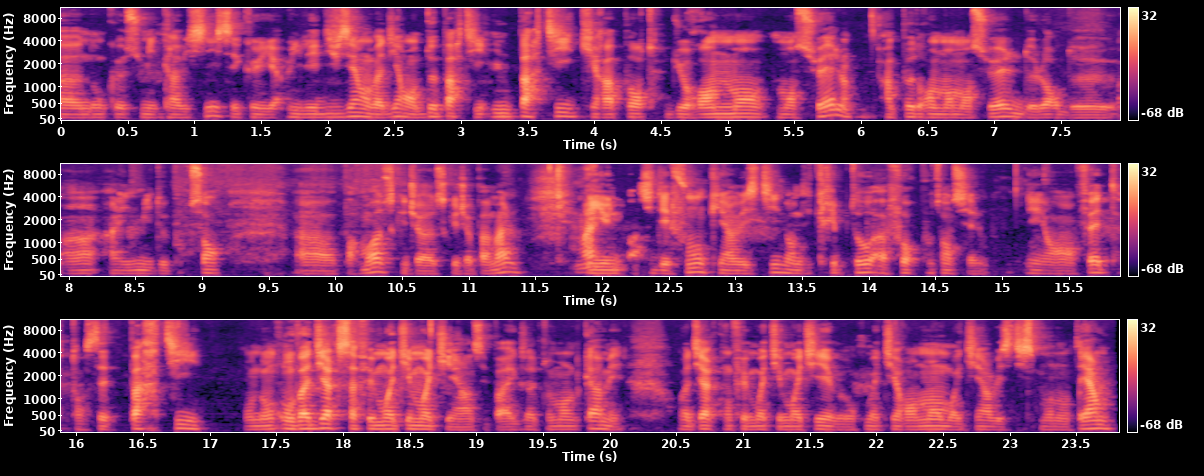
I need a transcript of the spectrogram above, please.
donc euh, Summit Gravici, c'est qu'il est divisé, on va dire, en deux parties. Une partie qui rapporte du rendement mensuel, un peu de rendement mensuel, de l'ordre de 1, 1,5-2% euh, par mois, ce qui, est déjà, ce qui est déjà pas mal. Et une partie des fonds qui investit dans des cryptos à fort potentiel. Et en fait, dans cette partie on, va dire que ça fait moitié-moitié, hein, c'est pas exactement le cas, mais on va dire qu'on fait moitié-moitié, moitié rendement, moitié investissement long terme.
